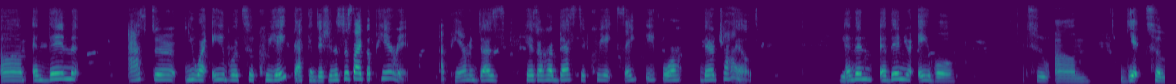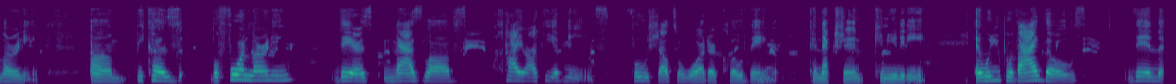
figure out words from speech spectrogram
Um, and then after you are able to create that condition, it's just like a parent. A parent does his or her best to create safety for their child. Yeah. And then and then you're able to um get to learning. Um, because before learning, there's Maslow's hierarchy of needs food, shelter, water, clothing, connection, community. And when you provide those, then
